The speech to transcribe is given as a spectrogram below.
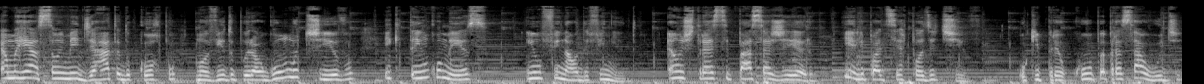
é uma reação imediata do corpo movido por algum motivo e que tem um começo e um final definido. É um estresse passageiro e ele pode ser positivo. O que preocupa para a saúde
